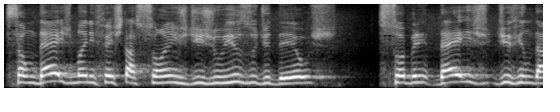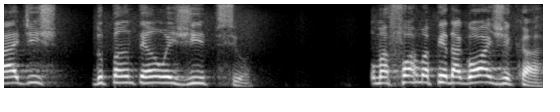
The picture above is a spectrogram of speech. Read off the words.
São dez manifestações de juízo de Deus sobre dez divindades do panteão egípcio. Uma forma pedagógica,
